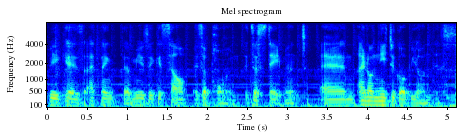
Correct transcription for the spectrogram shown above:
because I think the music itself is a poem, it's a statement, and I don't need to go beyond this.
